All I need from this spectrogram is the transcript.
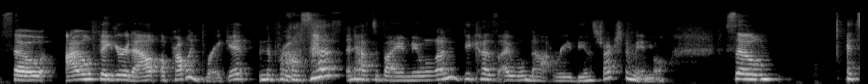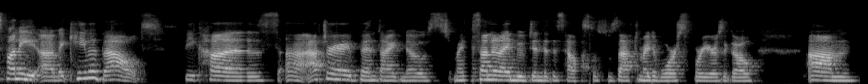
So I will figure it out. I'll probably break it in the process and have to buy a new one because I will not read the instruction manual. So it's funny. Um, it came about because uh, after I had been diagnosed, my son and I moved into this house. This was after my divorce four years ago. Um,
